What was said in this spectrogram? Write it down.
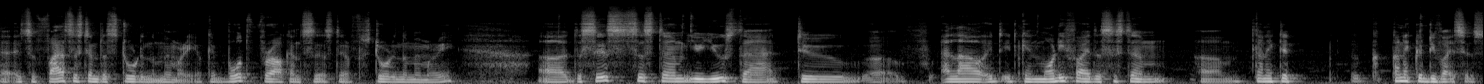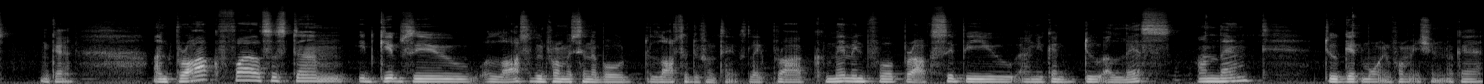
uh, it's a file system that's stored in the memory okay? Both proc and sys they're stored in the memory. Uh, the sys system you use that to uh, allow it it can modify the system um, connected connected devices okay? And proc file system it gives you lots of information about lots of different things like proc mem info proc cpu and you can do a list on them to get more information okay?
